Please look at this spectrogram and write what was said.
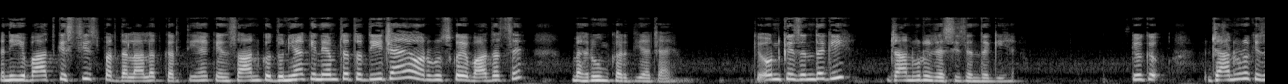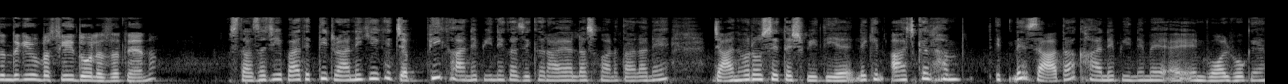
یعنی یہ بات کس چیز پر دلالت کرتی ہے کہ انسان کو دنیا کی نعمتیں تو دی جائیں اور اس کو عبادت سے محروم کر دیا جائے؟ کہ ان کی زندگی جانوروں جیسی زندگی ہے۔ کیونکہ جانوروں کی زندگی میں بس یہی دو لذتیں ہیں نا۔ استاذہ جی بات اتنی ڈرانے کی ہے کہ جب بھی کھانے پینے کا ذکر آیا، اللہ سبحانہ تعالیٰ نے جانوروں سے تشبیح دی ہے۔ لیکن آج کل ہم اتنے زیادہ کھانے پینے میں انوالو ہو گئے ہیں۔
